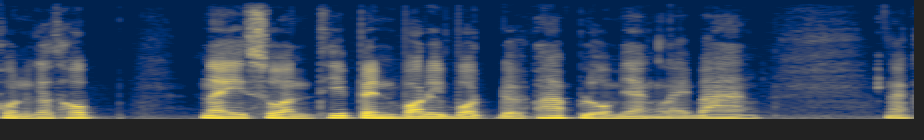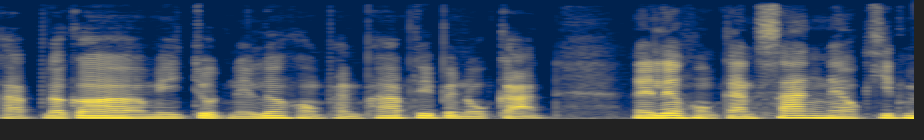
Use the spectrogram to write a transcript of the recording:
ผลกระทบในส่วนที่เป็นบริบทโดยภาพรวมอย่างไรบ้างนะครับ แล้วก็มีจุดในเรื่องของแผนภาพที่เป็นโอกาส ในเรื่องของการสร้างแนวคิดใ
